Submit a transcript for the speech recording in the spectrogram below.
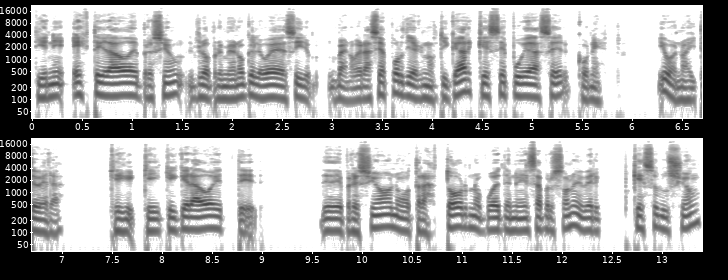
tiene este grado de depresión, lo primero que le voy a decir, bueno, gracias por diagnosticar qué se puede hacer con esto. Y bueno, ahí te verá qué, qué, qué grado de, de depresión o trastorno puede tener esa persona y ver qué solución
